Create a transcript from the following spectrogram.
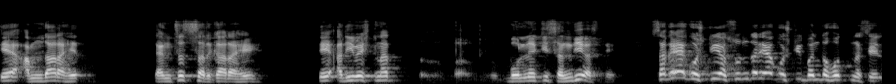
ते आमदार आहेत त्यांचंच सरकार आहे ते अधिवेशनात बोलण्याची संधी असते. सगळ्या गोष्टी असून जर या गोष्टी बंद होत नसेल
